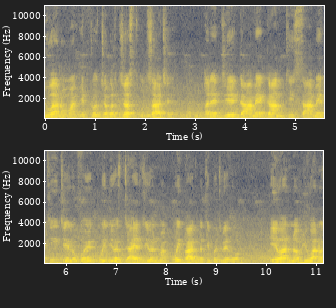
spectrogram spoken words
યુવાનોમાં એટલો જબરજસ્ત ઉત્સાહ છે અને જે ગામે ગામથી સામેથી જે લોકોએ કોઈ દિવસ જાહેર જીવનમાં કોઈ ભાગ નથી ભજવેલો, એવા નવયુવાનો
